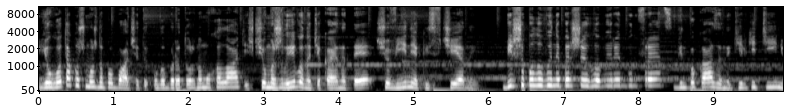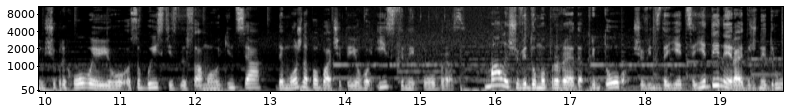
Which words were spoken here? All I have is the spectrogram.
Його також можна побачити у лабораторному халаті, що можливо натякає на те, що він якийсь вчений. Більше половини першої глави Rainbow Friends він показаний тільки тінню, що приховує його особистість до самого кінця, де можна побачити його істинний образ. Мало що відомо про Реда, крім того, що він здається єдиний райдужний друг,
